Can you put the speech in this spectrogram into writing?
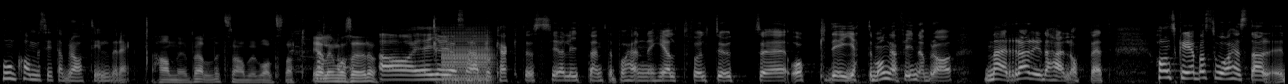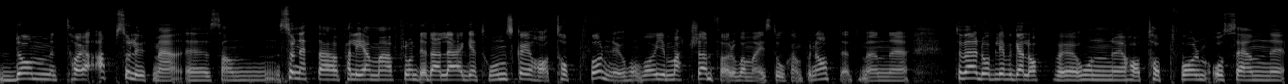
hon kommer sitta bra till direkt. Han är väldigt snabb i voltstart. Elin, vad säger du? Ja, jag gör så här på Kaktus. Jag litar inte på henne helt fullt ut. Eh, Och det är jättemånga fina, bra märrar i det här loppet. Hans Grebas två hästar, de tar jag absolut med. Eh, Sonetta Palema från det där läget, hon ska ju ha toppform nu. Hon var ju matchad för att vara med i Storchampionatet. Men tyvärr då blev det galopp. Eh, hon eh, har toppform. Och sen eh,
